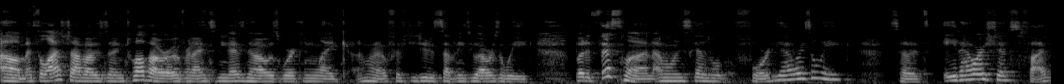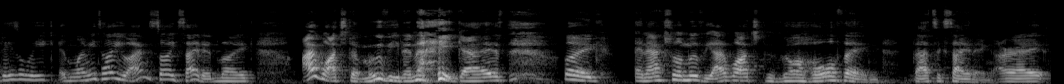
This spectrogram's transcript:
um, at the last job, I was doing 12 hour overnights and you guys know I was working like, I don't know, 52 to 72 hours a week. But at this one, I'm only scheduled 40 hours a week. So it's eight hour shifts, five days a week. And let me tell you, I'm so excited. Like I watched a movie tonight, guys. Like an actual movie. I watched the whole thing. That's exciting, all right?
